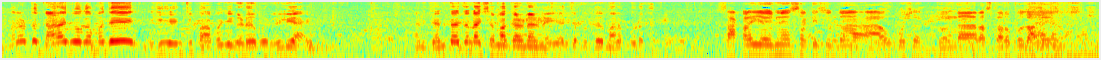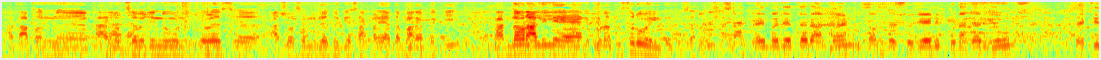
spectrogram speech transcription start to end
मला वाटतं काळायोगामध्ये ही यांची पापाची घडं भरलेली आहे आणि जनता त्यांना क्षमा करणार नाही याच्याबद्दल मला पुढं खात्री साखळी योजनेसाठी सुद्धा उपोषण दोनदा रस्ता रोको झाले. आता आपण लोकसभेच्या निवडणुकीच्या वेळेस आश्वासन दिलं होतं की साखळी आता बऱ्यापैकी कागदावर आलेली आहे आणि पुढे आता सुरू होईल त्याचं साखळीमध्ये तर आपण डॉक्टर सुजय यांनी पुढाकार घेऊन त्याची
